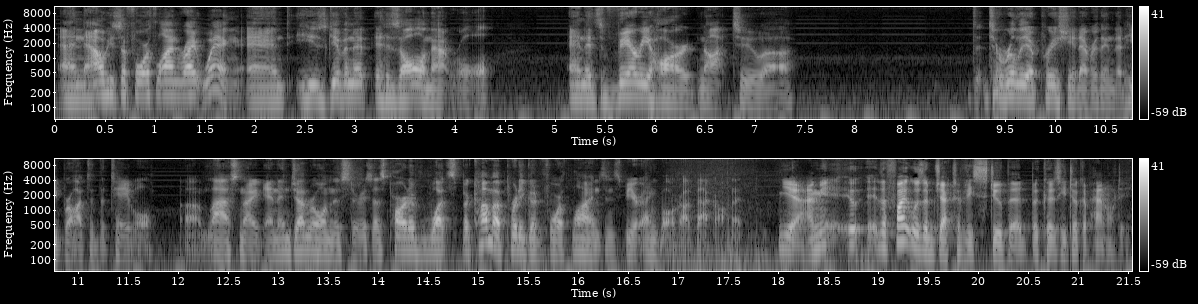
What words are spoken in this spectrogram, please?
and now he's a fourth line right wing, and he's given it his all in that role. And it's very hard not to uh, to really appreciate everything that he brought to the table um, last night, and in general in this series, as part of what's become a pretty good fourth line since Pierre Engvall got back on it. Yeah, I mean, it, it, the fight was objectively stupid because he took a penalty.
